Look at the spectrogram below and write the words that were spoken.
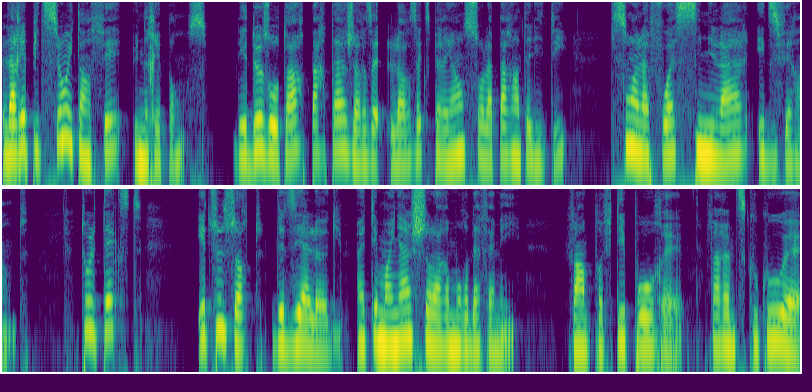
La répétition est en fait une réponse. Les deux auteurs partagent leurs, leurs expériences sur la parentalité, qui sont à la fois similaires et différentes. Tout le texte est une sorte de dialogue, un témoignage sur leur amour de la famille. Je vais en profiter pour euh, faire un petit coucou euh,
